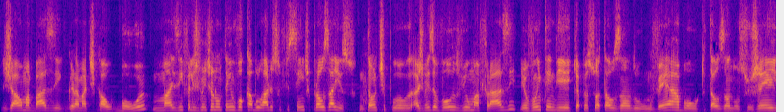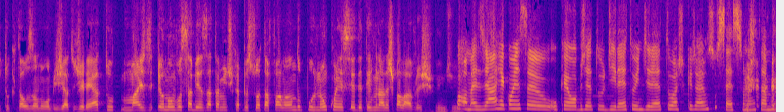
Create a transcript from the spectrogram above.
já uma base gramatical boa, mas infelizmente eu não tenho vocabulário suficiente para usar isso. Então, tipo, às vezes eu vou ouvir uma frase, eu vou entender que a pessoa tá usando um verbo, ou que tá usando um sujeito, que tá usando um objeto direto, mas eu não vou saber exatamente o que a pessoa tá falando por não conhecer determinadas palavras. Entendi. Pô, mas já reconhecer o que é o objeto direto ou indireto, acho que já é um sucesso, né? Também.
